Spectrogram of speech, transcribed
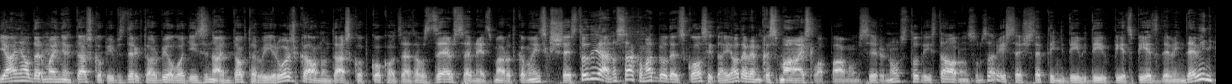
Jāņa Aldermaņa, dārzkopības direktora bioloģijas zinātņu doktora Vīra Rožkalna un dārzkopu kokaudzētavas dzēves saimniece Marota Kaminskis šeit studijā. Nu, sākam atbildēt uz klausītāju jautājumiem, kas mājaslapā mums ir. Nu, studijas tālrunis mums arī 6722 5599.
